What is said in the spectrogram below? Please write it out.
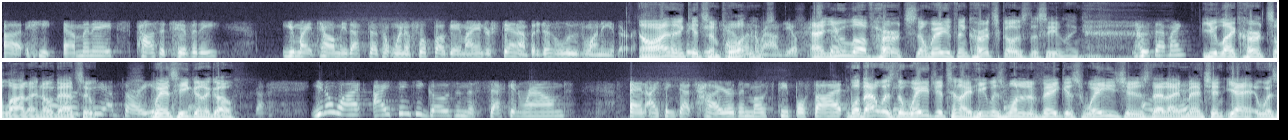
Uh, he emanates positivity. You might tell me that doesn't win a football game. I understand that, but it doesn't lose one either. No, I think it's important. around you. And So- you love Hurts. So where do you think Hurts goes this evening? Who's that, Mike? You like Hurts a lot. I know Oh, that. So I'm sorry. Yes, where's he I'm going to go? Uh, You know what? I think he goes in the second round, and I think that's higher than most people thought. Well, that was the wager tonight. He was one of the Vegas wagers Oh, that I mentioned. Yeah, it was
